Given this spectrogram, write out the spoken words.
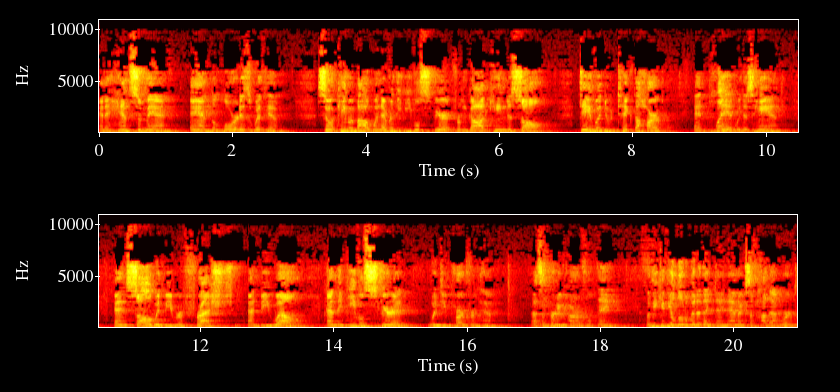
and a handsome man, and the Lord is with him. So it came about whenever the evil spirit from God came to Saul, David would take the harp and play it with his hand, and Saul would be refreshed and be well, and the evil spirit would depart from him. That's a pretty powerful thing. Let me give you a little bit of the dynamics of how that worked.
